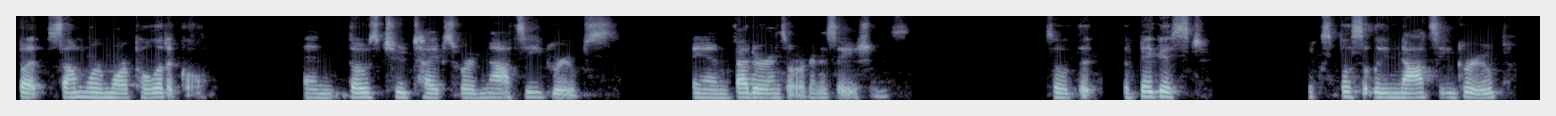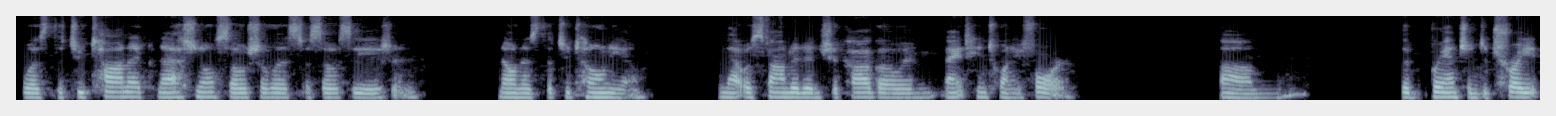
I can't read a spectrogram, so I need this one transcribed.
but some were more political. And those two types were Nazi groups and veterans organizations. So the, the biggest explicitly Nazi group was the Teutonic National Socialist Association, known as the Teutonia, and that was founded in Chicago in 1924. Um, the branch in Detroit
